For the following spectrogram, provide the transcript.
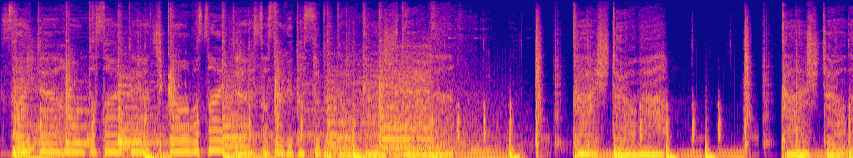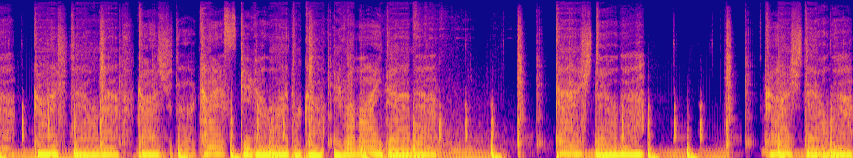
最低ほんと最低時間は最低捧げた全てを返してね気がないとか言わないでね返してよな。返してよな。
